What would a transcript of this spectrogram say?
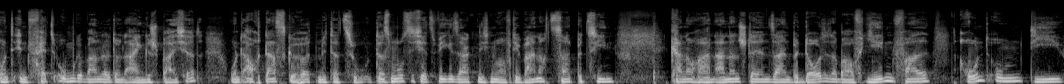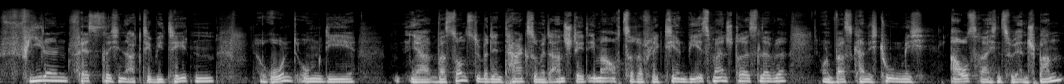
und in Fett umgewandelt und eingespeichert. Und auch das gehört mit dazu. Das muss sich jetzt, wie gesagt, nicht nur auf die Weihnachtszeit beziehen, kann auch an anderen Stellen sein, bedeutet aber auf jeden Fall rund um die vielen festlichen Aktivitäten, rund um die ja, was sonst über den Tag so mit ansteht, immer auch zu reflektieren, wie ist mein Stresslevel und was kann ich tun, mich ausreichend zu entspannen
